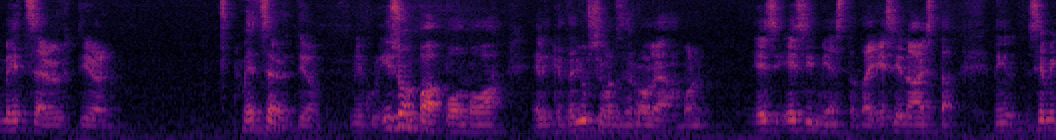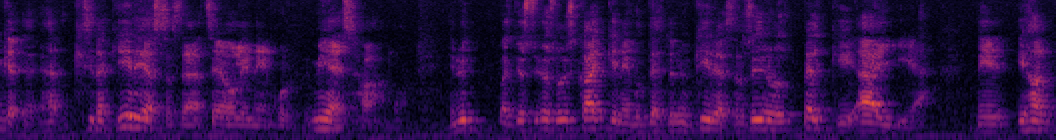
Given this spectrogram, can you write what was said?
metsäyhtiön, metsäyhtiön niin kuin isompaa pomoa, eli tätä Jussi Valtaisen roolihahmon esi, esimiestä tai esinaista, niin se mikä siinä kirjassa se, se oli niin kuin mieshahmo. Ja nyt, jos, jos olisi kaikki niin kuin tehty niin kirjasta, niin siinä olisi pelkkiä äijiä. Niin ihan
